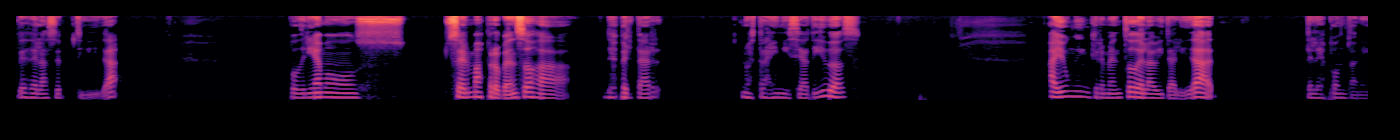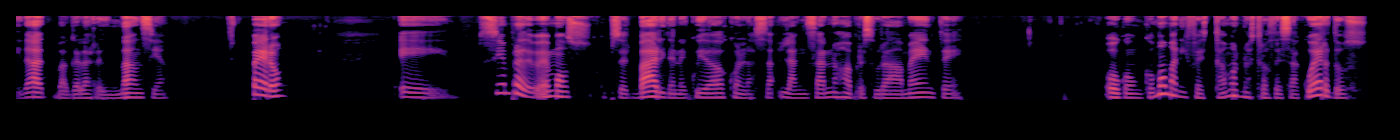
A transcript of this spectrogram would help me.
desde la aceptividad. Podríamos ser más propensos a despertar nuestras iniciativas. Hay un incremento de la vitalidad, de la espontaneidad, valga la redundancia. Pero eh, siempre debemos observar y tener cuidado con lanzarnos apresuradamente o con cómo manifestamos nuestros desacuerdos.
